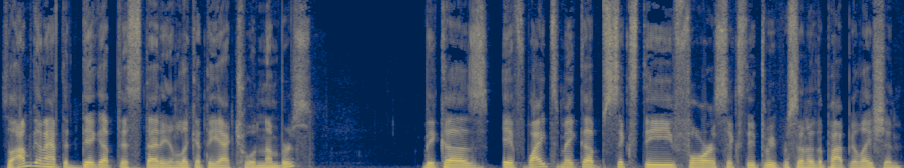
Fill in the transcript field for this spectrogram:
So I'm going to have to dig up this study and look at the actual numbers because if whites make up 64, 63% of the population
